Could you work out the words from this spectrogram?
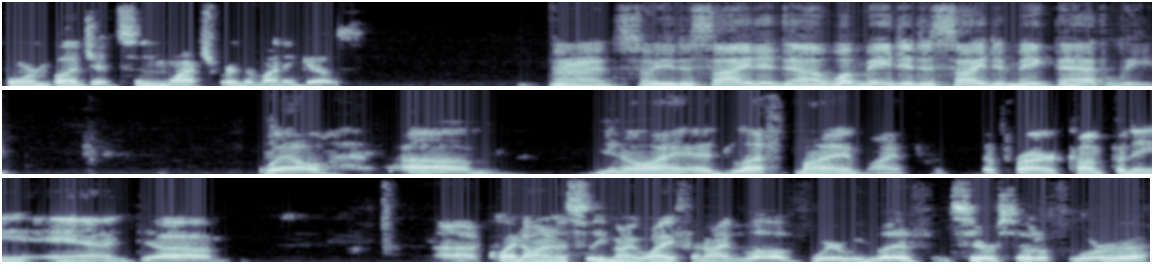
form budgets and watch where the money goes. All right. So you decided. Uh, what made you decide to make that leap? Well, um, you know, I had left my, my the prior company, and um, uh, quite honestly, my wife and I love where we live in Sarasota, Florida,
